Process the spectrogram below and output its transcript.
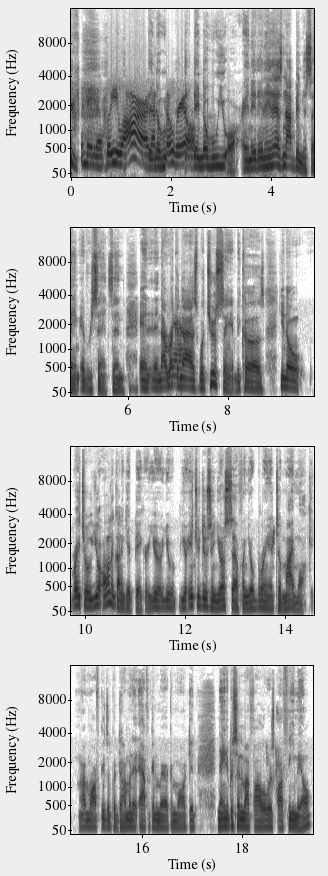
are. and they know who you are. That's who, so real. They, they, know who you are. And it, and it has not been the same ever since. And, and, and I recognize yeah. what you're saying because, you know, Rachel, you're only going to get bigger. You're you're you're introducing yourself and your brand to my market. My market is a predominant African American market. Ninety percent of my followers are female.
